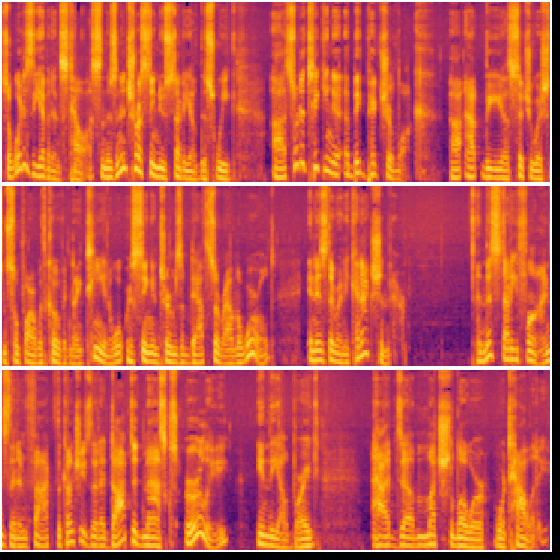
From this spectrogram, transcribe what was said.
So, what does the evidence tell us? And there's an interesting new study out this week, uh, sort of taking a, a big picture look uh, at the uh, situation so far with COVID 19 and what we're seeing in terms of deaths around the world. And is there any connection there? And this study finds that, in fact, the countries that adopted masks early in the outbreak had uh, much lower mortality.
